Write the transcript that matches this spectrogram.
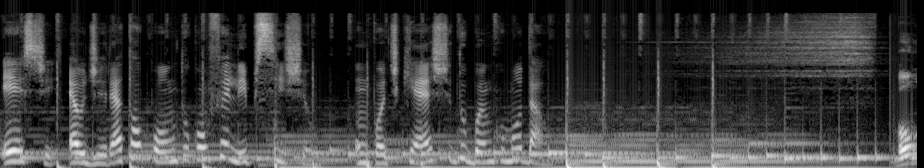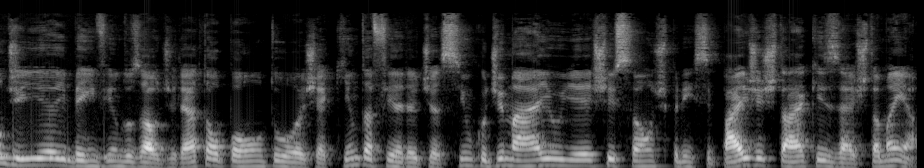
Este é o Direto ao Ponto com Felipe Sichel, um podcast do Banco Modal. Bom dia e bem-vindos ao Direto ao Ponto. Hoje é quinta-feira, dia 5 de maio, e estes são os principais destaques esta manhã.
